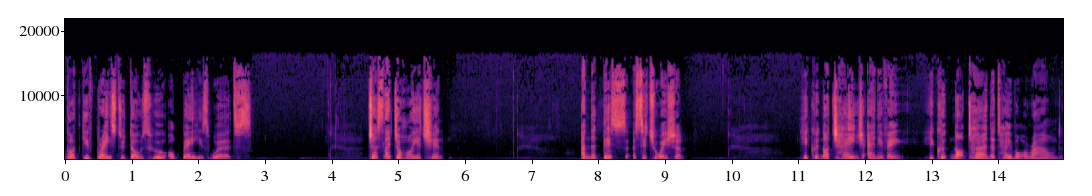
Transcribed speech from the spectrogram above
God give grace to those who obey his words. Just like Jehoiachin, under this uh, situation, he could not change anything. He could not turn the table around.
